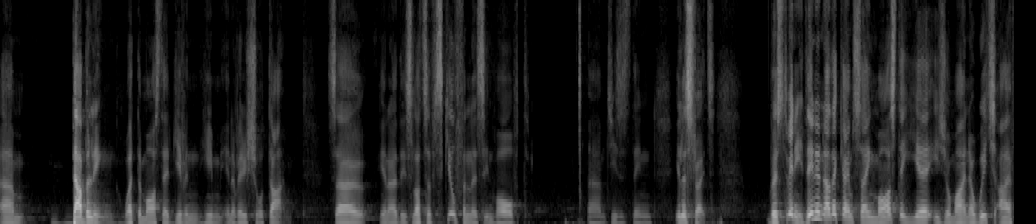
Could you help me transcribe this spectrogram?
Um, doubling what the master had given him in a very short time. So, you know, there's lots of skillfulness involved. Um, Jesus then illustrates. Verse 20 Then another came saying, Master, here is your mina, which I've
